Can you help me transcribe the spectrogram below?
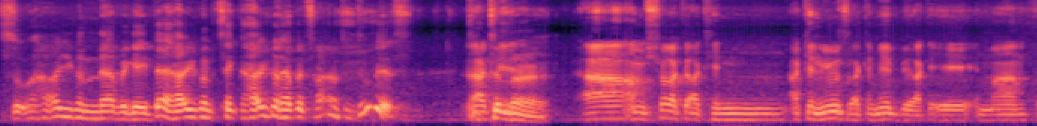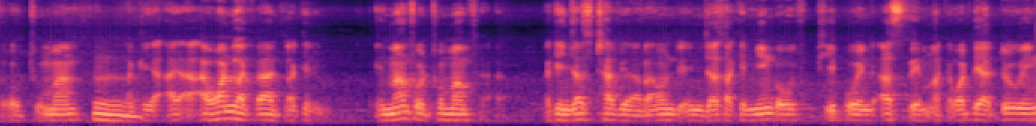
So how are you going to navigate that? How are you going to take? How are you going to have the time to do this? To, to learn. Uh, I'm sure like I can I can use like maybe like a, a month or two months. Hmm. Like I, I want like that like a, month or two months. I can just travel around and just like mingle with people and ask them like what they are doing,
